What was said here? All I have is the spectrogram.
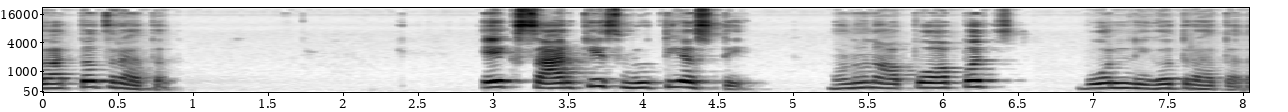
गातच राहतात. एक सारखी स्मृती असते. म्हणून आपोआपच बोल निघत राहतात.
